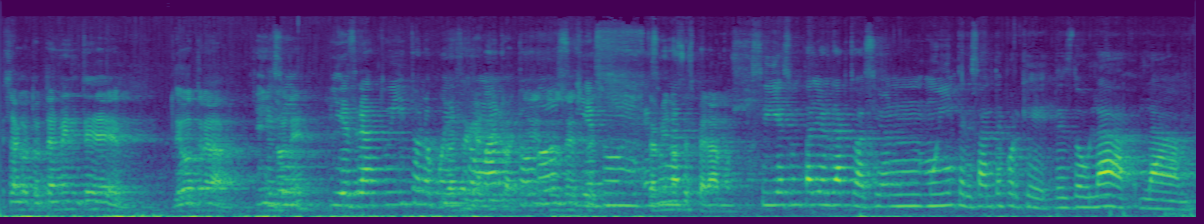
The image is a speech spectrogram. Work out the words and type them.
Es algo totalmente de otra índole. y es gratuito, lo pueden tomar todos. y es pues, un, también nos esperamos. Sí, es un taller de actuación muy interesante porque desdobla la,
